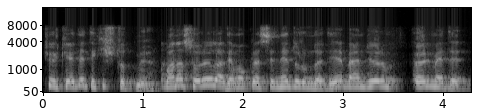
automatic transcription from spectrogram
Türkiye'de dikiş tutmuyor. Bana soruyorlar demokrasi ne durumda diye. Ben diyorum ölmedi,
